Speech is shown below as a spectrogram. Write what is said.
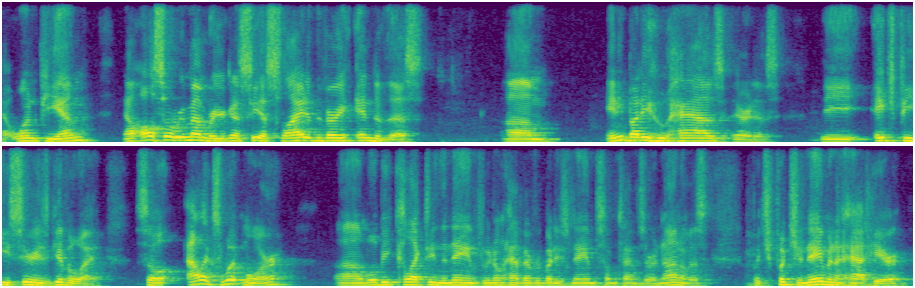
at 1 p.m. Now, also remember, you're going to see a slide at the very end of this. Um, anybody who has, there it is, the HP series giveaway. So Alex Whitmore uh, will be collecting the names. We don't have everybody's names. Sometimes they're anonymous, but you put your name in a hat here.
